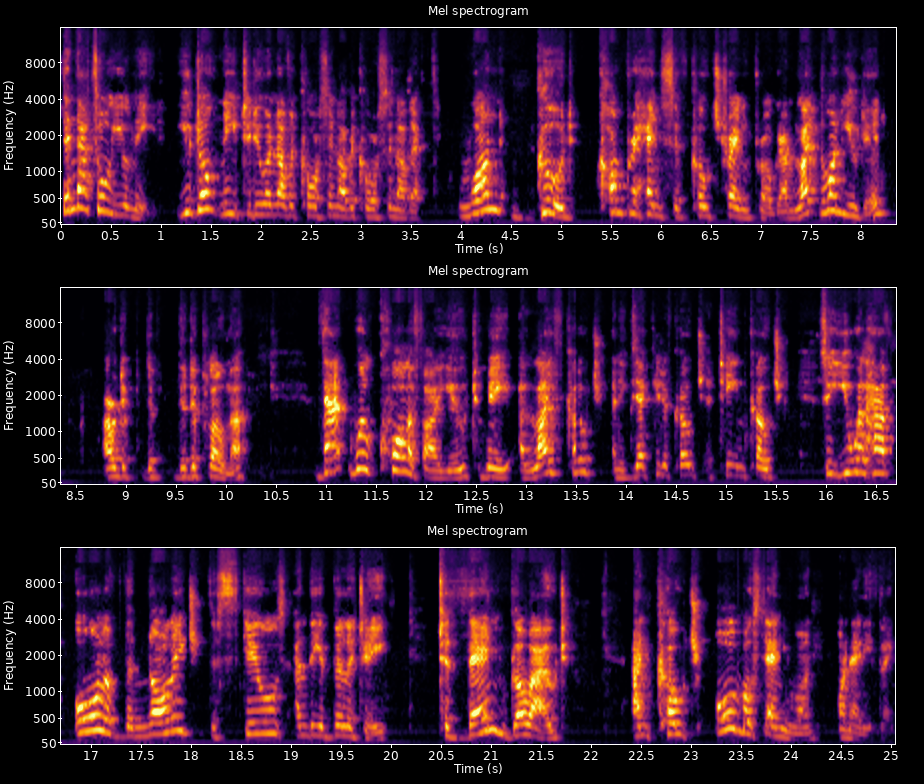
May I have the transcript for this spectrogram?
then that's all you'll need. You don't need to do another course, another course, another. One good, comprehensive coach training program, like the one you did, or the, the, the diploma, that will qualify you to be a life coach, an executive coach, a team coach. So you will have all of the knowledge, the skills, and the ability to then go out and coach almost anyone on anything.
